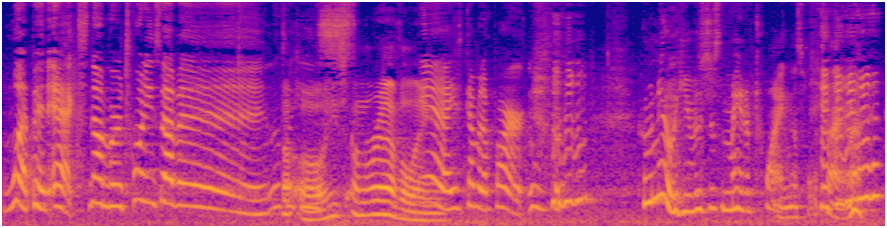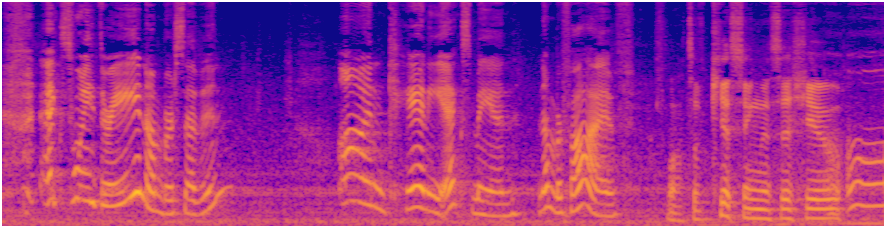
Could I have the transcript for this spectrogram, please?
Weapon X number 27. Looks Uh like oh, he's unraveling. Yeah, he's coming apart. Who knew? He was just made of twine this whole time. X23, number 7. Uncanny X Man, number 5. Lots of kissing this issue. Oh.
